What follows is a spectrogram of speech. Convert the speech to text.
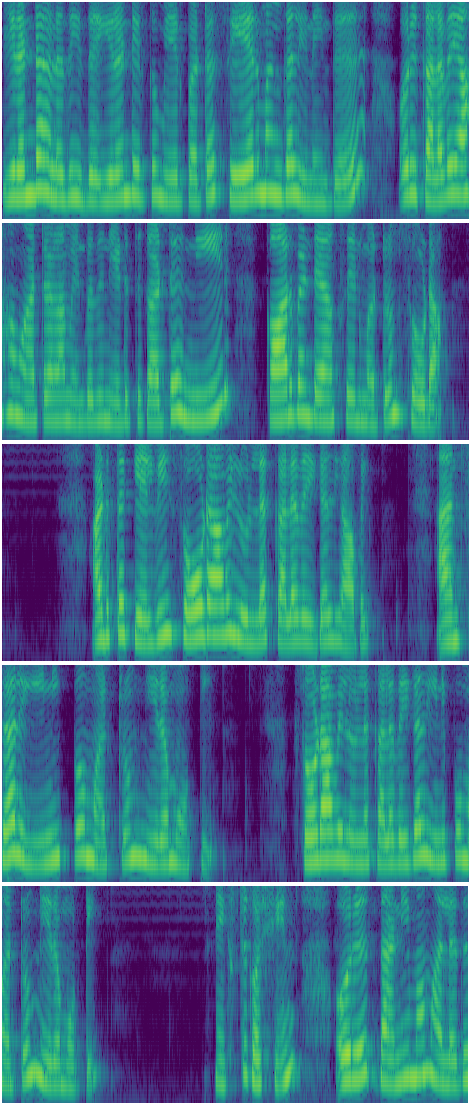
இரண்டு அல்லது இது இரண்டிற்கும் மேற்பட்ட சேர்மங்கள் இணைந்து ஒரு கலவையாக மாற்றலாம் என்பதன் எடுத்துக்காட்டு நீர் கார்பன் டை ஆக்சைடு மற்றும் சோடா. அடுத்த கேள்வி சோடாவில் உள்ள கலவைகள் யாவை? ஆன்சர் இனிப்பு மற்றும் நிறமூட்டி. சோடாவில் உள்ள கலவைகள் இனிப்பு மற்றும் நிறமூட்டி. நெக்ஸ்ட் கொஷின் ஒரு தனிமம் அல்லது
